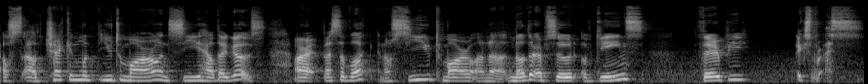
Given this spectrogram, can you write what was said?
I'll, I'll check in with you tomorrow and see how that goes. All right, best of luck, and I'll see you tomorrow on another episode of Gains Therapy Express.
